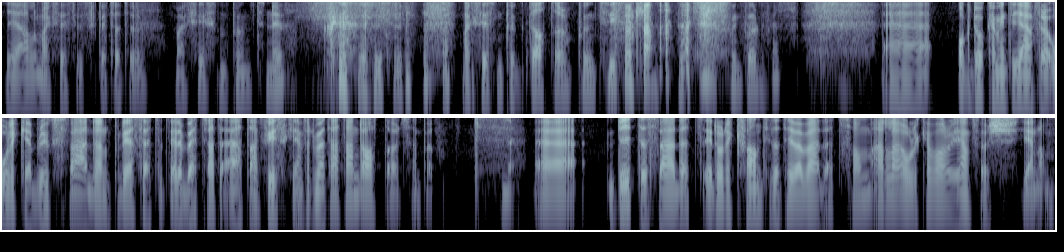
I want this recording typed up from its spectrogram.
i all marxistisk litteratur. Marxism.nu. Marxism.dator.fisk. .wordpress. Eh, och då kan vi inte jämföra olika bruksvärden på det sättet. Är det bättre att äta en fisk jämfört med att äta en dator till exempel? Nej. Eh, bytesvärdet är då det kvantitativa värdet som alla olika varor jämförs genom.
